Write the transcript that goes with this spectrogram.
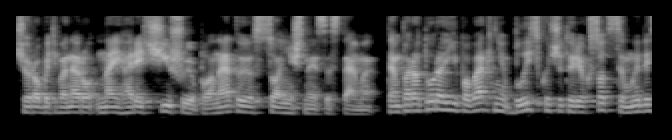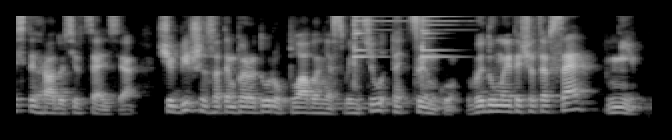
що робить Венеру найгарячішою планетою сонячної системи. Температура її поверхні близько 470 градусів Цельсія, що більше за температуру плавлення свинцю та цинку. Ви думаєте, що це все? Ні.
